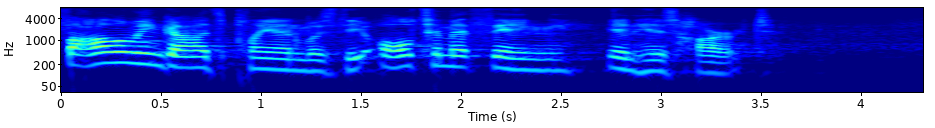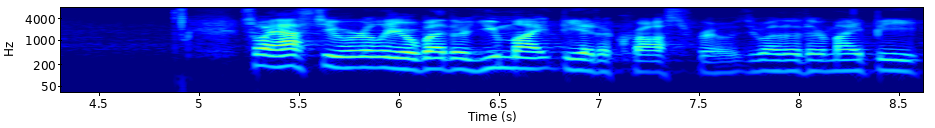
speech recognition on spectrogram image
following God's plan was the ultimate thing in his heart. So I asked you earlier whether you might be at a crossroads, whether there might be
